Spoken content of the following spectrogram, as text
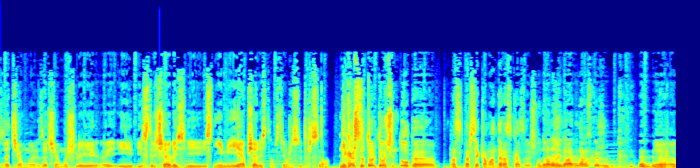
зачем, мы, зачем мы шли и, и встречались и, и с ними, и общались там с тем же Supercell. Мне кажется, Толь, ты очень долго про, про все команды рассказываешь. Ну, давай, подожди, давай тогда расскажу. Э,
